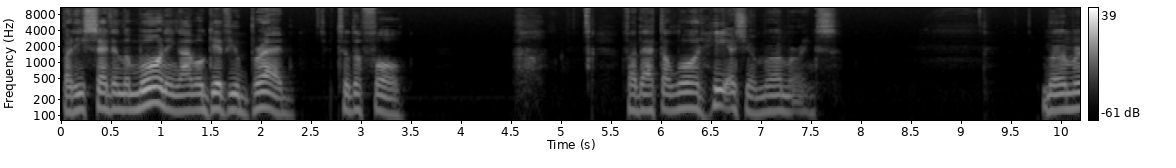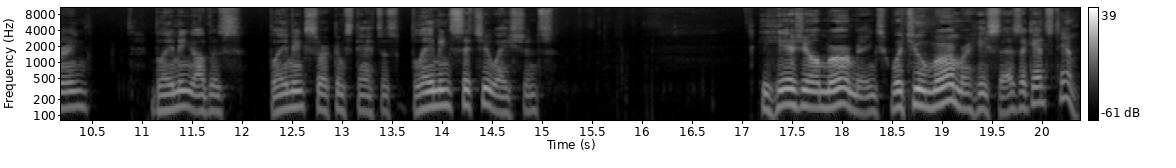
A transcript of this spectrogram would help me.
But he said, In the morning I will give you bread to the full, for that the Lord hears your murmurings. Murmuring, blaming others, blaming circumstances, blaming situations. He hears your murmurings, which you murmur, he says, against him.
